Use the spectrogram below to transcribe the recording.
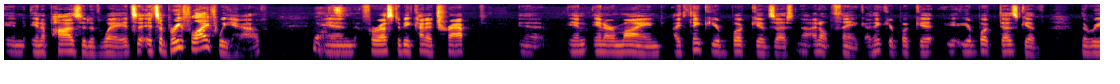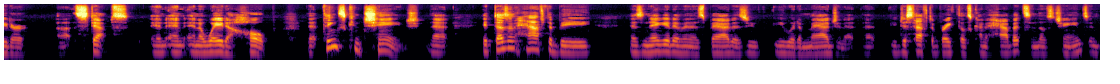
in in a positive way. It's a, it's a brief life we have, yes. and for us to be kind of trapped uh, in in our mind, I think your book gives us. No, I don't think. I think your book get, your book does give the reader uh, steps and, and, and a way to hope that things can change, that it doesn't have to be as negative and as bad as you, you would imagine it, that you just have to break those kind of habits and those chains and,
